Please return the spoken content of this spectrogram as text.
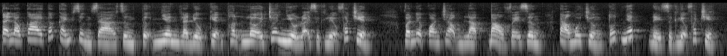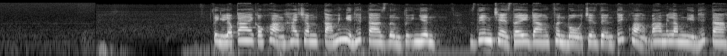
Tại Lào Cai, các cánh rừng già, rừng tự nhiên là điều kiện thuận lợi cho nhiều loại dược liệu phát triển. Vấn đề quan trọng là bảo vệ rừng, tạo môi trường tốt nhất để dược liệu phát triển. Tỉnh Lào Cai có khoảng 280.000 ha rừng tự nhiên. Riêng chè dây đang phân bổ trên diện tích khoảng 35.000 ha.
